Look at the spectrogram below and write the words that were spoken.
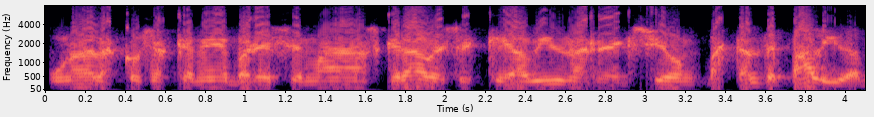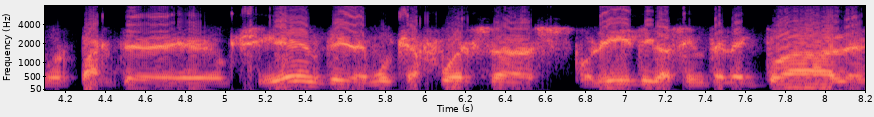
una de las cosas que a mí me parece más graves es que ha habido una reacción bastante pálida por parte de Occidente y de muchas fuerzas políticas, intelectuales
